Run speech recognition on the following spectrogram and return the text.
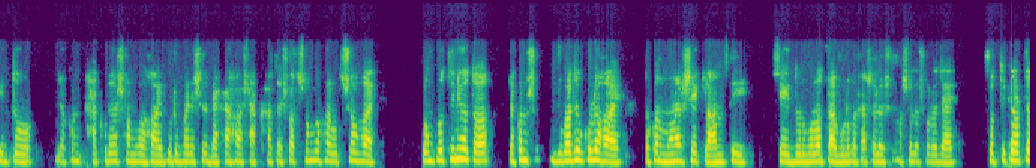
কিন্তু যখন ঠাকুরের সঙ্গ হয়, গুরু ভাইয়ের সাথে দেখা হয়, সাক্ষাৎ হয়, সৎসঙ্গ হয়, উৎসব হয়, এবং প্রতিনিয়ত যখন যোগাযোগগুলো হয়, তখন মনের সেই ক্লান্তি, সেই দুর্বলতা গুলো আসলে আসলে সরে যায়। সত্যিকার অর্থে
